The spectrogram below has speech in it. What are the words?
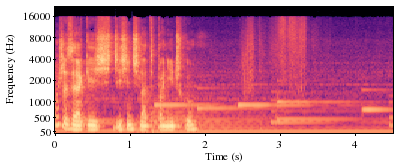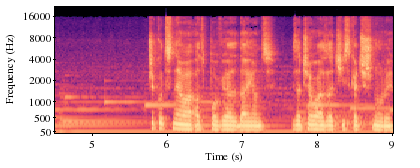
Może za jakieś 10 lat, paniczku. Przykucnęła odpowiadając i zaczęła zaciskać sznury,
